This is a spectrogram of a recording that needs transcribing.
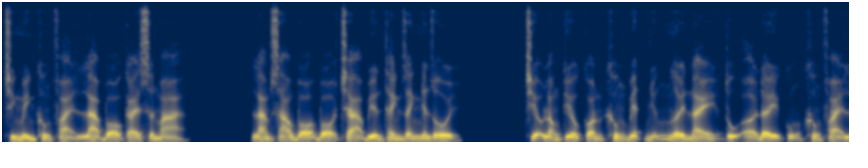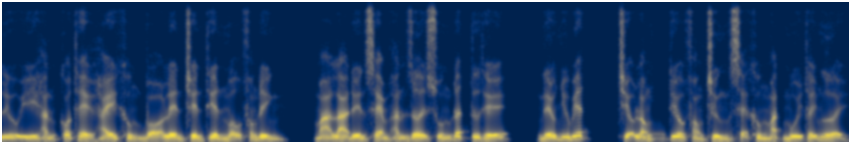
chính mình không phải là bỏ cái sơn mà. Làm sao bỏ bỏ trả biến thành danh nhân rồi? Triệu Long Tiêu còn không biết những người này tụ ở đây cũng không phải lưu ý hắn có thể hay không bỏ lên trên thiên mẫu phong đỉnh, mà là đến xem hắn rơi xuống đất tư thế, nếu như biết, Triệu Long Tiêu phỏng chừng sẽ không mặt mũi thấy người.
